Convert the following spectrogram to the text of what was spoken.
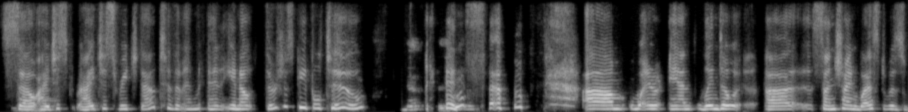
So mm-hmm. i just i just reached out to them and, and you know they're just people too and so um and lynda uh, sunshine west was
